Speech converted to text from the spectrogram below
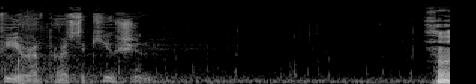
fear of persecution. Hmm.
